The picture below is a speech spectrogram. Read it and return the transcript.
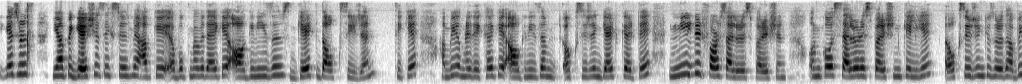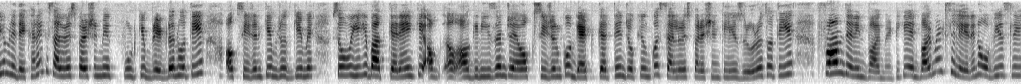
ठीक है स्टूडेंट्स यहाँ पे गैशियस एक्सचेंज में आपके बुक में बताया कि ऑर्गेनिजम्स गेट द ऑक्सीजन ठीक है? हम भी हमने देखा कि ऑर्गेनिज्म ऑक्सीजन गेट करते हैं नीडेड फॉर सेलुलर रेस्पिरेशन उनको सेलुलर रेस्पिरेशन के लिए ऑक्सीजन की ज़रूरत अभी हमने देखा ना कि सेलुलर रेस्पिरेशन में फ़ूड की ब्रेकडाउन होती है ऑक्सीजन की मौजूदगी में। सो वो यही बात कर रहे हैं कि ऑर्गेनिज्म जो है ऑक्सीजन को गेट करते हैं, जो कि उनको सेलुलर रेस्पिरेशन के लिए ज़रूरत होती है फ्रॉम देयर इन्वायरमेंट ठीक है? इन्वायरमेंट से ले रहे हैं ना ऑब्वियसली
